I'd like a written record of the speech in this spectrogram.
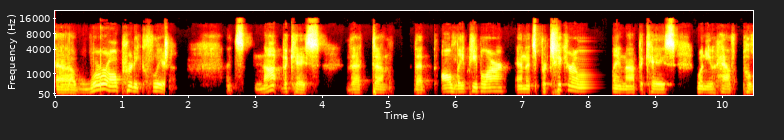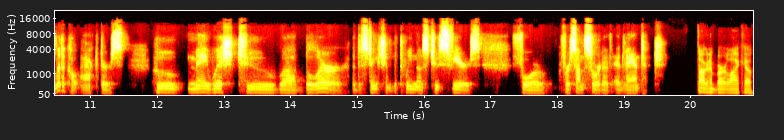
uh, we're all pretty clear. It's not the case that um, that all lay people are, and it's particularly not the case when you have political actors who may wish to uh, blur the distinction between those two spheres for for some sort of advantage. Talking to Burt Likko,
